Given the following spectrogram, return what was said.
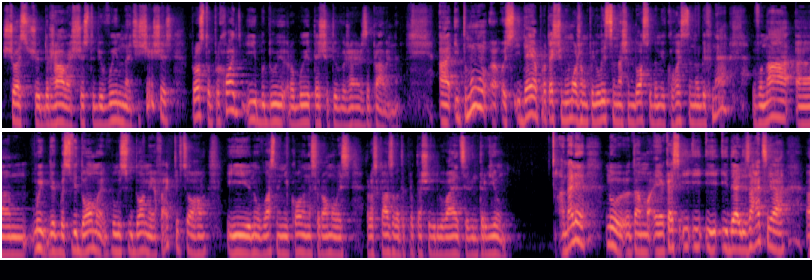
щось, що держава щось тобі винна чи ще щось. Просто приходь і будуй, роби те, що ти вважаєш за правильне. А, І тому е, ось ідея про те, що ми можемо поділитися нашим досвідом і когось це надихне, вона ем, ми якби свідомі, були свідомі ефектів цього, і ну, власне ніколи не соромились розказувати про те, що відбувається в інтерв'ю. А далі, ну там якась ідеалізація е,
